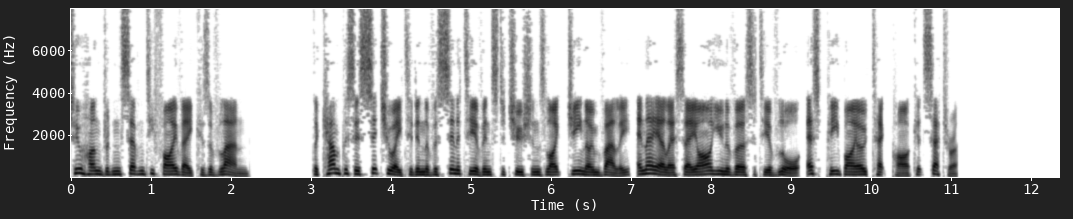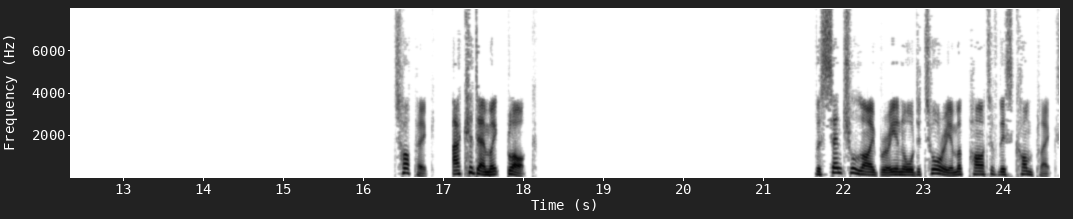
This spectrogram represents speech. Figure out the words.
275 acres of land. The campus is situated in the vicinity of institutions like Genome Valley, NALSAR University of Law, SP Biotech Park etc. Topic: Academic block The Central Library and Auditorium are part of this complex.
